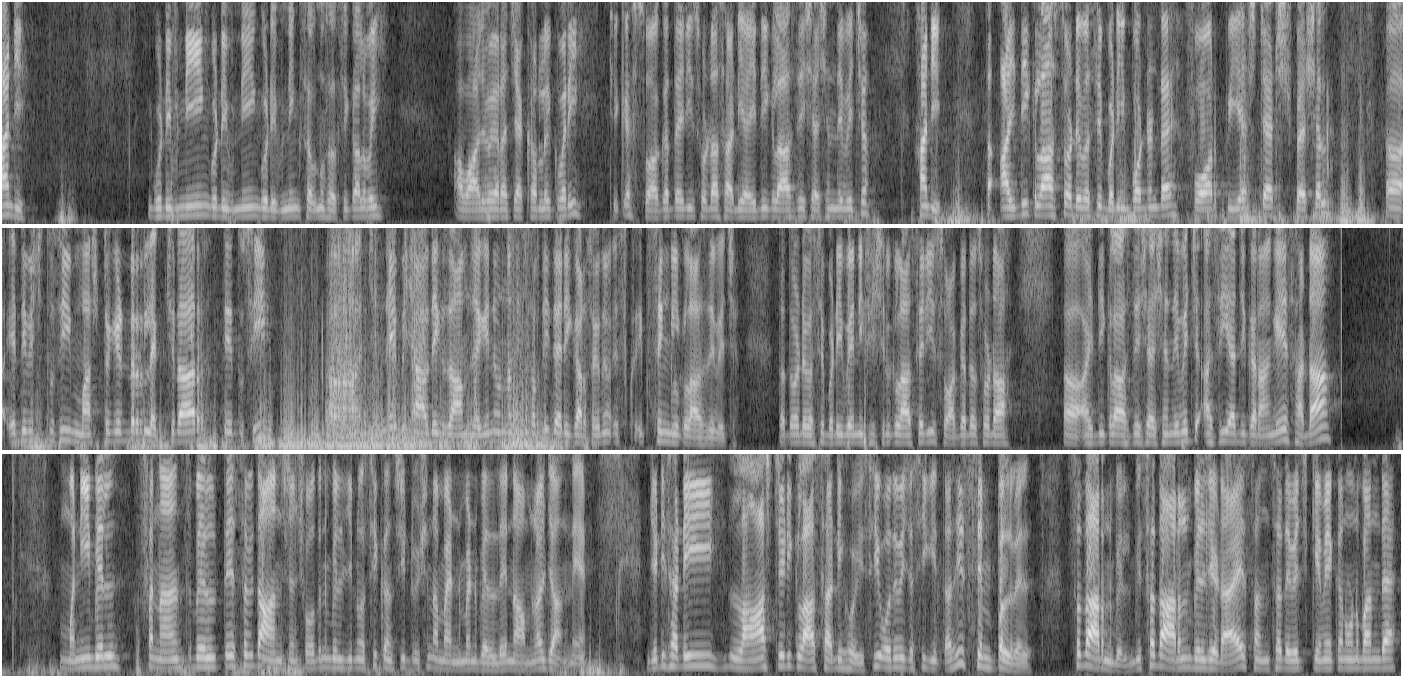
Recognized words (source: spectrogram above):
ਹਾਂਜੀ। Good evening good evening good evening ਸਭ ਨੂੰ ਸਤਿ ਸ਼੍ਰੀ ਅਕਾਲ ਬਈ। ਆਵਾਜ਼ ਵਗੈਰਾ ਚੈੱਕ ਕਰ ਲਓ ਇੱਕ ਵਾਰੀ, ਠੀਕ ਹੈ? ਸਵਾਗਤ ਹੈ ਜੀ ਤੁਹਾਡਾ ਸਾਡੀ ਅੱਜ ਦੀ ਕਲਾਸ ਦੇ ਸੈਸ਼ਨ ਦੇ ਵਿੱਚ। ਹਾਂਜੀ, ਤਾਂ ਅੱਜ ਦੀ ਕਲਾਸ ਤੁਹਾਡੇ ਵਾਸਤੇ ਬੜੀ ਇੰਪੋਰਟੈਂਟ ਹੈ ਫॉर ਪੀਐਸ ਟੈਟ ਸਪੈਸ਼ਲ ਇਹਦੇ ਵਿੱਚ ਤੁਸੀਂ ਮਾਸਟਰ ਗੇਡਰ ਲੈਕਚਰਰ ਤੇ ਤੁਸੀਂ ਜਿੰਨੇ ਪੰਜਾਬ ਦੇ ਐਗਜ਼ਾਮਸ ਹੈਗੇ ਨੇ, ਉਹਨਾਂ ਦੀ ਸਭ ਦੀ ਤਿਆਰੀ ਕਰ ਸਕਦੇ ਹੋ ਇਸ ਇੱਕ ਸਿੰਗਲ ਕਲਾਸ ਦੇ ਵਿੱਚ। ਤਾਂ ਤੁਹਾਡੇ ਵਾਸਤੇ ਬੜੀ ਬੈਨੀਫੀਸ਼ੀਅਲ ਕਲਾਸ ਹੈ ਜੀ। ਸਵਾਗਤ ਹੈ ਤੁਹਾਡਾ ਅੱਜ ਦੀ ਕਲਾਸ ਦੇ ਸੈਸ਼ਨ ਦੇ ਵਿੱਚ। ਅਸੀਂ ਅੱਜ ਕਰਾਂਗੇ ਸਾਡਾ ਮਨੀ ਬਿੱਲ ਫਾਈਨਾਂਸ ਬਿੱਲ ਤੇ ਸੰਵਿਧਾਨ ਸੰਸ਼ੋਧਨ ਬਿੱਲ ਜਿਹਨੂੰ ਅਸੀਂ ਕਨਸਟੀਟਿਊਸ਼ਨ ਅਮੈਂਡਮੈਂਟ ਬਿੱਲ ਦੇ ਨਾਮ ਨਾਲ ਜਾਣਦੇ ਹਾਂ। ਜਿਹੜੀ ਸਾਡੀ ਲਾਸਟ ਜਿਹੜੀ ਕਲਾਸ ਸਾਡੀ ਹੋਈ ਸੀ, ਉਹਦੇ ਵਿੱਚ ਅਸੀਂ ਕੀਤਾ ਸੀ ਸਿੰਪਲ ਬਿੱਲ ਸਧਾਰਨ ਬਿੱਲ ਵੀ ਸਧਾਰਨ ਬਿੱਲ ਜਿਹੜਾ ਹੈ, ਸੰਸਦ ਦੇ ਵਿੱਚ ਕਿਵੇਂ ਕਾਨੂੰਨ ਬਣਦਾ ਹੈ?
